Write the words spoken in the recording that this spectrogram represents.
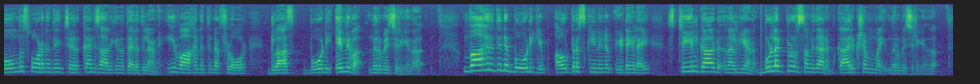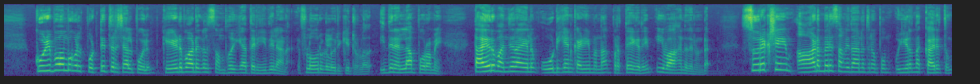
ബോംബ് സ്ഫോടനത്തെയും ചെറുക്കാൻ സാധിക്കുന്ന തരത്തിലാണ് ഈ വാഹനത്തിന്റെ ഫ്ലോർ ഗ്ലാസ് ബോഡി എന്നിവ നിർമ്മിച്ചിരിക്കുന്നത്. വാഹനത്തിന്റെ ബോഡിക്കും ഔട്ടർ സ്കിന്നിനും ഇടയിലായി സ്റ്റീൽ ഗാർഡ് നൽകിയാണ് ബുള്ളറ്റ് പ്രൂഫ് സംവിധാനം കാര്യക്ഷമമായി നിർമ്മിച്ചിരിക്കുന്നത്. കുഴിബോംബുകൾ പൊട്ടിത്തെറിച്ചാൽ പോലും കേടുപാടുകൾ സംഭവിക്കാത്ത രീതിയിലാണ് ഫ്ലോറുകൾ ഒരുക്കിയിട്ടുള്ളത്. ഇതിനെല്ലാം പുറമെ ടയർ പഞ്ചറായാലും ഓടിക്കാൻ കഴിയുമെന്ന പ്രത്യേകതയും ഈ വാഹനത്തിനുണ്ട്. സുരക്ഷയും ആഡംബര സംവിധാനത്തിനൊപ്പം ഉയർന്ന കരുത്തും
